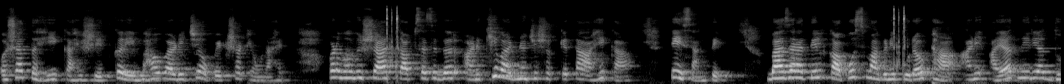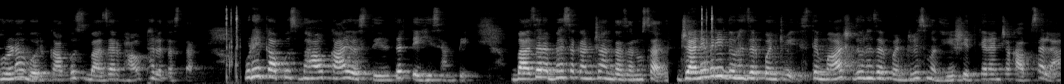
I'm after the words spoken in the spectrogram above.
अशातही काही शेतकरी भाववाढीची अपेक्षा ठेवून आहेत. पण भविष्यात कापसाचे दर आणखी वाढण्याची शक्यता आहे का ते सांगते. बाजारातील कापूस मागणी पुरवठा आणि आयात निर्यात धोरणावर कापूस बाजार भाव ठरत असतात. पुढे कापूस भाव काय असतील तर तेही सांगते. बाजार अभ्यासकांच्या अंदाजानुसार जानेवारी दोन हजार पंचवीस ते मार्च दोन हजार पंचवीसमध्ये शेतकऱ्यांच्या कापसाला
